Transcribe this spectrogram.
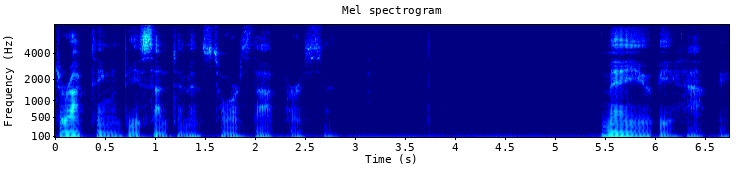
directing these sentiments towards that person. May you be happy.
